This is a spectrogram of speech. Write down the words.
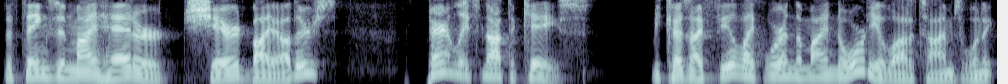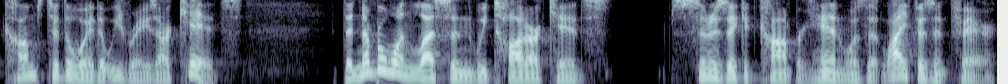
the things in my head are shared by others. Apparently, it's not the case because I feel like we're in the minority a lot of times when it comes to the way that we raise our kids. The number one lesson we taught our kids soon as they could comprehend was that life isn't fair.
